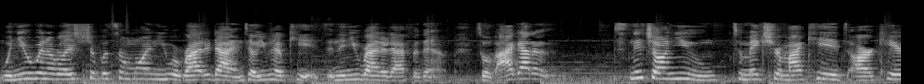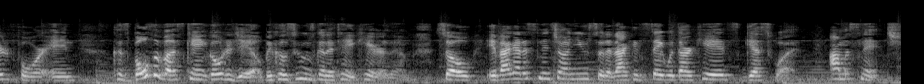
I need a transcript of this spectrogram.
when you're in a relationship with someone you were ride or die until you have kids and then you ride or die for them. So if i gotta snitch on you to make sure my kids are cared for and because both of us can't go to jail because who's going to take care of them. So if i got to snitch on you so that i can stay with our kids guess what? I'm a snitch.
